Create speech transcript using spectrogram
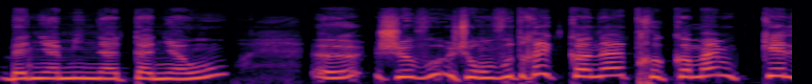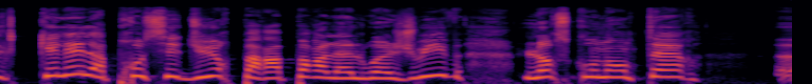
Benjamin Netanyahou. Euh, on voudrait connaître quand même quelle, est la procédure par rapport à la loi juive lorsqu'on enterre euh,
